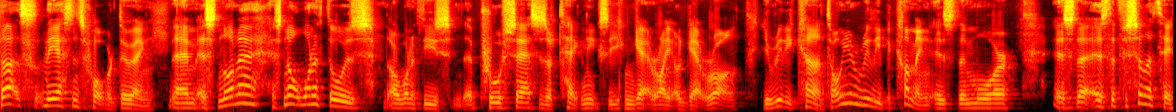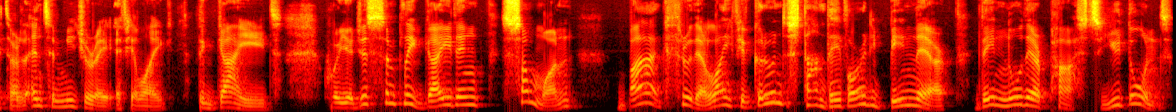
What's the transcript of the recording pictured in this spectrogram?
That's the essence of what we're doing. Um, it's not a, it's not one of those or one of these processes or techniques that you can get right or get wrong. You really can't. All you're really becoming is the more, is the is the facilitator, the intermediary, if you like, the guide, where you're just simply guiding someone back through their life, you've got to understand they've already been there. They know their pasts. You don't.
